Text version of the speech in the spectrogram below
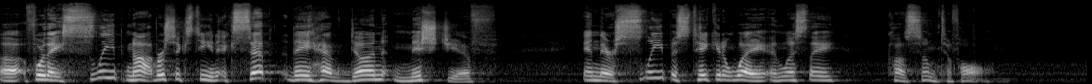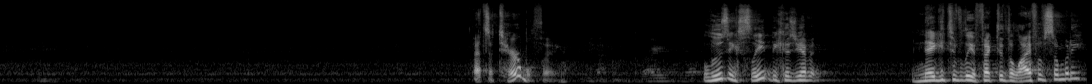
uh, For they sleep not, verse 16, except they have done mischief, and their sleep is taken away unless they cause some to fall. That's a terrible thing. Losing sleep because you haven't negatively affected the life of somebody?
